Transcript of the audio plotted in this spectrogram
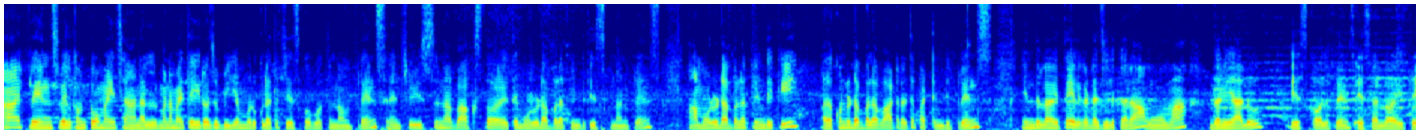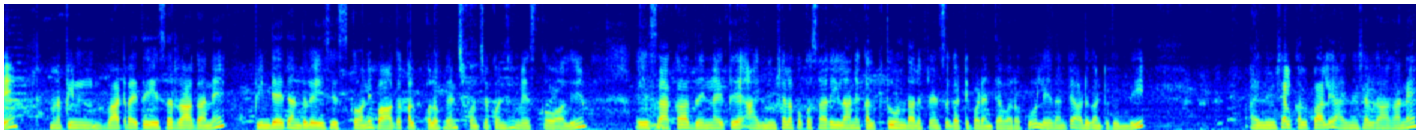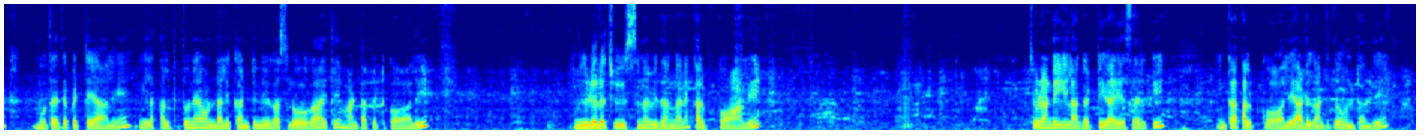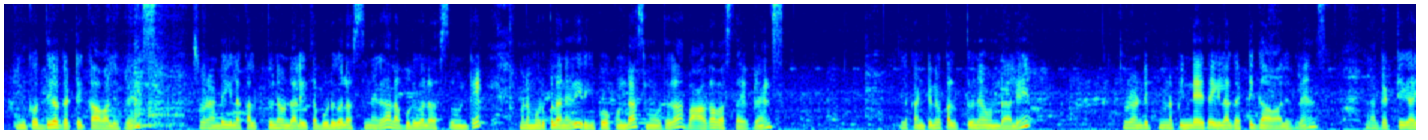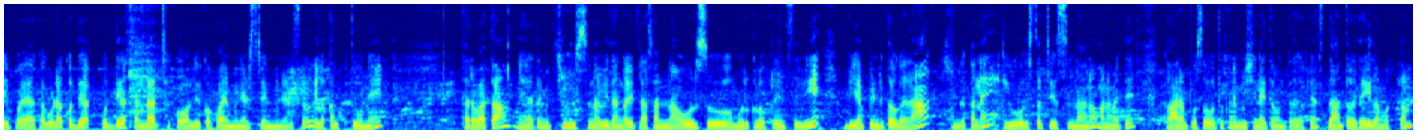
Hi friends welcome to my channel. మనమైతే ఈరోజు బియ్యం మురుకులు అయితే చేసుకోబోతున్నాం ఫ్రెండ్స్. నేను చూస్తున్న బాక్స్తో అయితే మూడు డబ్బాల పిండి తీసుకున్నాను ఫ్రెండ్స్. ఆ మూడు డబ్బాల పిండికి పదకొండు డబ్బాల వాటర్ అయితే పట్టింది ఫ్రెండ్స్. ఇందులో అయితే ఎలగడ్డ జీలకర్ర ఓమ ధనియాలు వేసుకోవాలి ఫ్రెండ్స్ ఏసర్లో అయితే. మన పిన్ వాటర్ అయితే ఏసర్ రాగానే పిండి అయితే అందులో వేసేసుకొని బాగా కలుపుకోవాలి ఫ్రెండ్స్. కొంచెం కొంచెం వేసుకోవాలి. వేసాక దీన్ని అయితే ఐదు నిమిషాలకు ఒకసారి ఇలానే కలుపుతూ ఉండాలి ఫ్రెండ్స్ గట్టిపడేంత వరకు. లేదంటే అడుగంటుతుంది. ఐదు నిమిషాలు కలపాలి. ఐదు నిమిషాలు కాగానే మూత అయితే పెట్టేయాలి. ఇలా కలుపుతూనే ఉండాలి కంటిన్యూగా స్లోగా అయితే మంట పెట్టుకోవాలి. వీడియోలో చూస్తున్న విధంగానే కలుపుకోవాలి. చూడండి ఇలా గట్టిగా అయ్యేసరికి ఇంకా కలుపుకోవాలి. అడుగంటుతూ ఉంటుంది. ఇంకొద్దిగా గట్టిగా కావాలి ఫ్రెండ్స్. చూడండి ఇలా కలుపుతూనే ఉండాలి. ఇట్లా బుడగలు వస్తున్నాయి కదా అలా బుడగలు వస్తూ ఉంటే మన మురుకులు అనేది ఇరిగిపోకుండా స్మూత్గా బాగా వస్తాయి ఫ్రెండ్స్. ఇలా కంటిన్యూ కలుపుతూనే ఉండాలి. చూడండి మన పిండి అయితే ఇలా గట్టిగా కావాలి ఫ్రెండ్స్. ఇలా గట్టిగా అయిపోయాక కూడా కొద్దిగా కొద్దిగా చల్లార్చుకోవాలి. ఒక ఫైవ్ మినిట్స్ టెన్ మినిట్స్ ఇలా కలుపుతూనే. తర్వాత నేనైతే మీకు చూస్తున్న విధంగా ఇట్లా సన్న హోల్స్ మురుకులు ఫ్రెండ్స్ ఇవి బియ్యం పిండితో కదా. అందుకనే ఈ హోల్స్తో చేస్తున్నాను. మనమైతే కారం పూస ఒత్తుకునే మిషన్ అయితే ఉంటుంది కదా ఫ్రెండ్స్ దాంతో అయితే ఇలా మొత్తం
